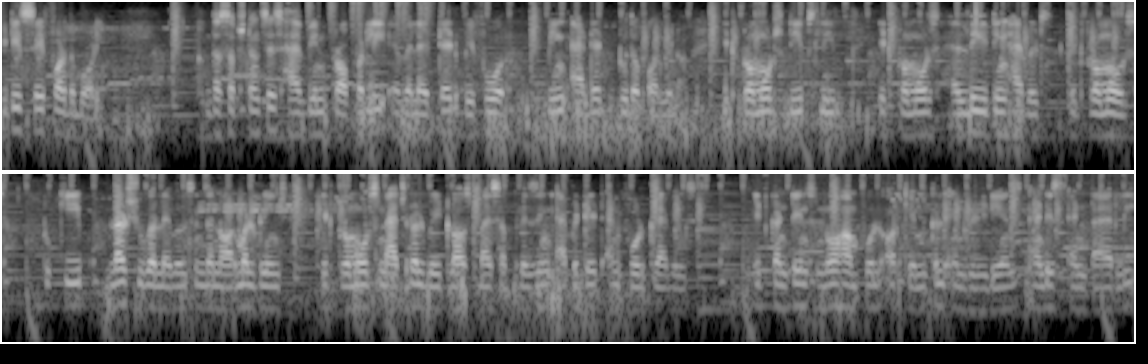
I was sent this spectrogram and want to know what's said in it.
It is safe for the body. The substances have been properly evaluated before being added to the formula. It promotes deep sleep, it promotes healthy eating habits, it promotes to keep blood sugar levels in the normal range. It promotes natural weight loss by suppressing appetite and food cravings. It contains no harmful or chemical ingredients and is entirely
